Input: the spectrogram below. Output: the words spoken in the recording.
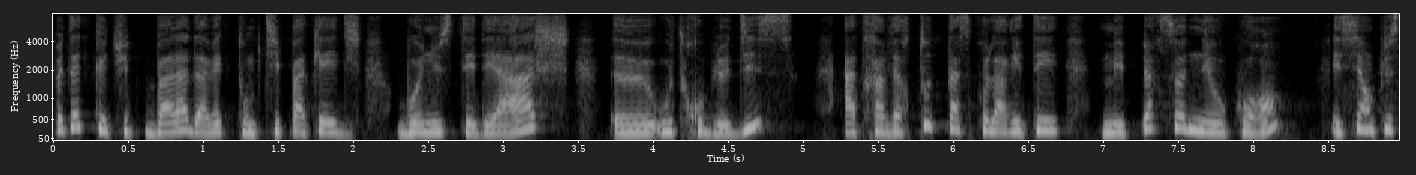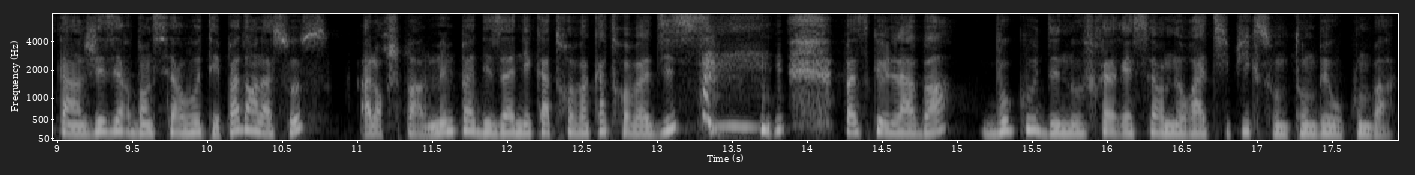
peut-être que tu te balades avec ton petit package bonus TDAH euh, ou trouble 10 à travers toute ta scolarité, mais personne n'est au courant. Et si en plus tu as un geyser dans le cerveau, t'es pas dans la sauce, alors, je parle même pas des années 80-90, parce que là-bas, beaucoup de nos frères et sœurs neuroatypiques sont tombés au combat.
